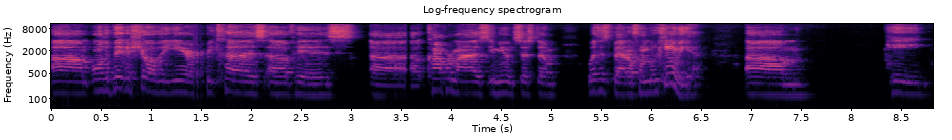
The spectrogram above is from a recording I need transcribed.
um, on the biggest show of the year because of his uh, compromised immune system with his battle from leukemia. Um, he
